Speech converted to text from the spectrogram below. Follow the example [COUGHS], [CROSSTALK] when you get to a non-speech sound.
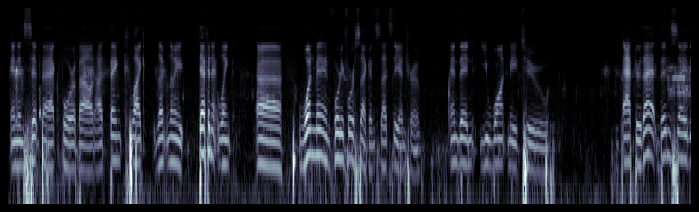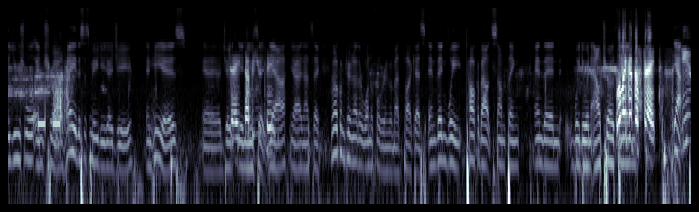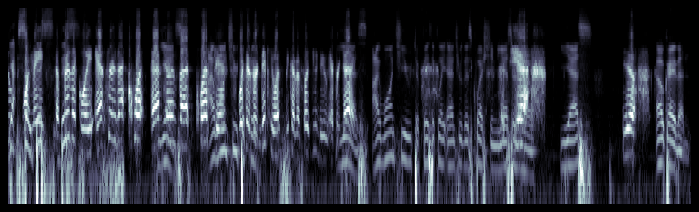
and then sit back for about I think like let, let me definite link, uh, one minute and forty four seconds. That's the intro, and then you want me to after that, then say the usual intro. Hey, this is me, DJG, and he is. Uh, J- and you say, yeah, yeah, and I'd say, welcome to another wonderful Rainbow Math podcast. And then we talk about something, and then we do an outro Let me get this straight. Yeah, you yeah, so want me this- to this- physically answer that que- answer Yes. that question, want you to which is phys- ridiculous because that's what you do every day. Yes, I want you to physically answer this question, yes or Yeah. no. Yes? Yes. Okay then.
